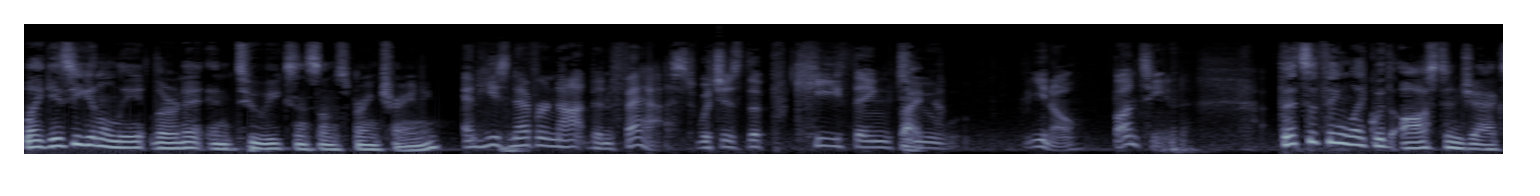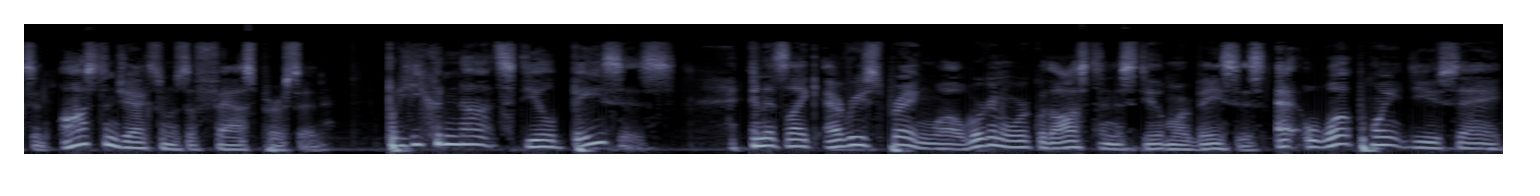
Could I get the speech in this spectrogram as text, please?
Like, is he going to le- learn it in two weeks in some spring training? And he's never not been fast, which is the key thing to, Right. you know, bunting. That's the thing. Like with Austin Jackson, Austin Jackson was a fast person, but he could not steal bases. And it's like every spring, well, we're going to work with Austin to steal more bases. At what point do you say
